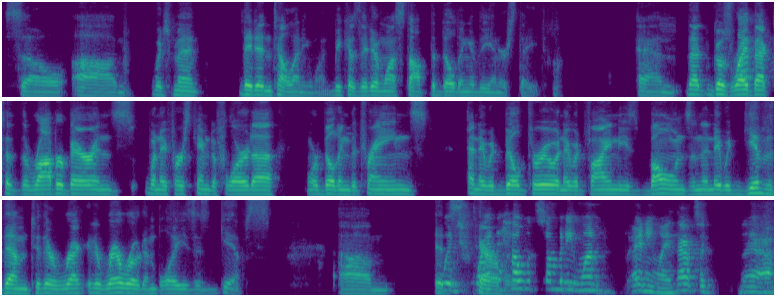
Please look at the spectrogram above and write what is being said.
So, um, which meant they didn't tell anyone because they didn't want to stop the building of the interstate and that goes right back to the robber barons when they first came to Florida. Were building the trains, and they would build through and they would find these bones and then they would give them to their, re- their railroad employees as gifts. Um, it's Which terrible. why the hell would somebody want anyway? That's a yeah.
